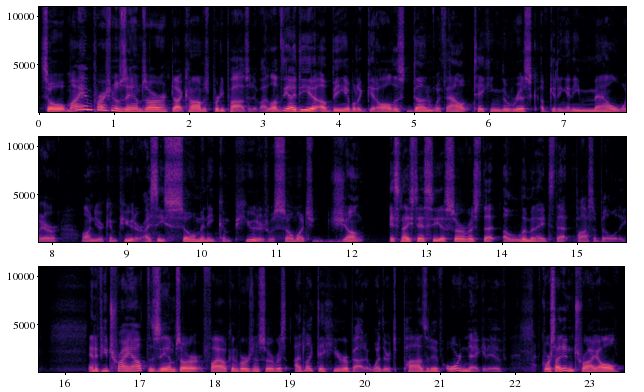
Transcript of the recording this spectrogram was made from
So, my impression of Zamzar.com is pretty positive. I love the idea of being able to get all this done without taking the risk of getting any malware on your computer. I see so many computers with so much junk. It's nice to see a service that eliminates that possibility. And if you try out the Zamzar file conversion service, I'd like to hear about it, whether it's positive or negative. Of course, I didn't try all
